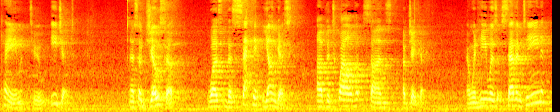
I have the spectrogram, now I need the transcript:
came to Egypt. Now, so Joseph was the second youngest of the 12 sons of Jacob. And when he was 17,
